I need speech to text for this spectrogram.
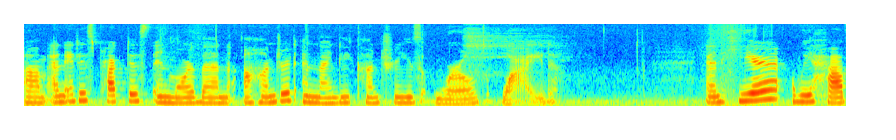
Um, and it is practiced in more than 190 countries worldwide. And here we have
